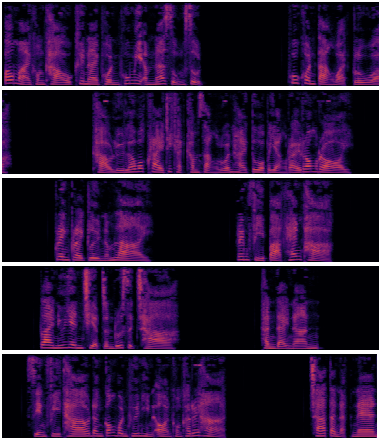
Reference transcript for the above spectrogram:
เป้าหมายของเขาคือนายพลผู้มีอำนาจสูงสุด ผู้คนต่างหวาดกลัว ข่าวลือเล่าว่าใครที่ขัดคำสั่งล้วนหายตัวไปอย่างไร้ร่องรอย เกรงไกรกลืนน้ำลาย ริมฝีปากแห้งผาก ปลายนิ้วเย็นเฉียบจนรู้สึกชา ทันใดนั้น เสียงฝีเท้าดังก้องบนพื้นหินอ่อนของคฤหาสน์ช้าแต่หนักแน่น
